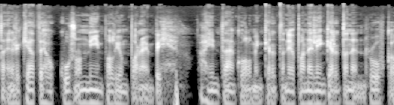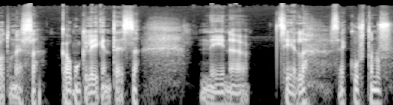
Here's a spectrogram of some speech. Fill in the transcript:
tai energiatehokkuus on niin paljon parempi, vähintään kolminkertainen, jopa nelinkertainen ruuhkautuneessa kaupunkiliikenteessä, niin siellä se kustannus,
